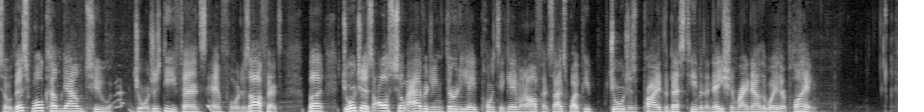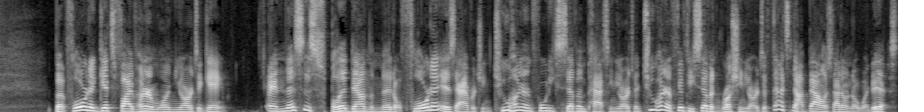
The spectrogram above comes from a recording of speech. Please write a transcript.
So this will come down to Georgia's defense and Florida's offense. But Georgia is also averaging 38 points a game on offense. That's why people, Georgia's probably the best team in the nation right now, the way they're playing. But Florida gets 501 yards a game. And this is split down the middle. Florida is averaging 247 passing yards and 257 rushing yards. If that's not balanced, I don't know what is.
